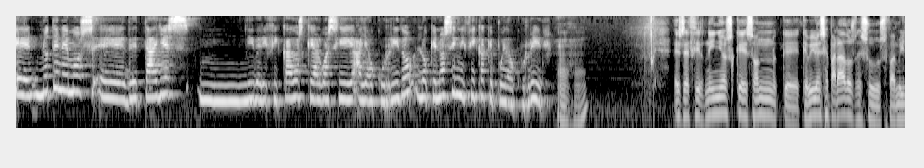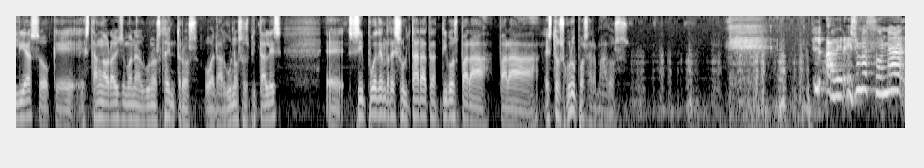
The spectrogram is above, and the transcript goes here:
Eh, no tenemos detalles mm, ni verificados que algo así haya ocurrido, lo que no significa que pueda ocurrir. Es decir, niños que son que, que, viven separados de sus familias o que están ahora mismo en algunos centros o en algunos hospitales eh, sí pueden resultar atractivos para, para estos grupos armados. A ver, es una zona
